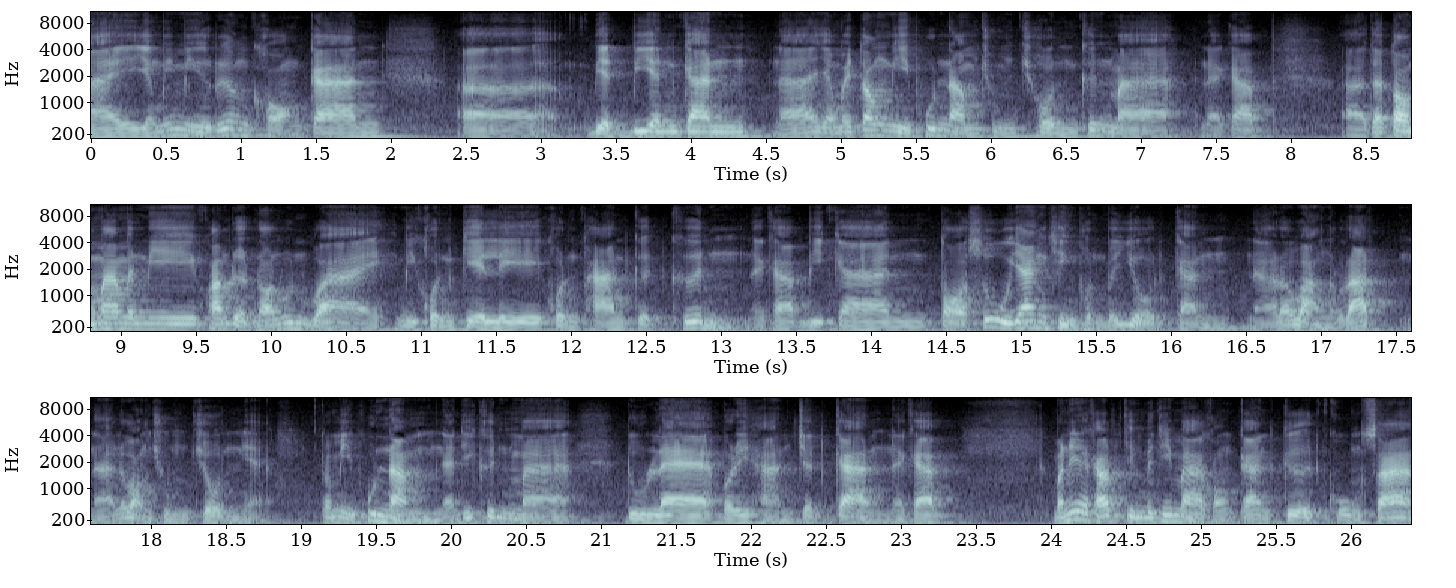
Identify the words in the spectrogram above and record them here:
าย ยังไม่มีเรื่องของการเเบียดเบียนกันนะยังไม่ต้องมีผู้นำชุมชนขึ้นมานะครับ แต่ต่อมามันมีความเดือดร้อนวุ่นวาย มีคนเกเร คนพาลเกิดขึ้นนะครับ มีการต่อสู้แย่งชิงผลประโยชน์กันนะระหว่างรัฐนะระหว่างชุมชนเนี่ยก็มีผู้นำนะที่ขึ้นมาดูแลบริหารจัดการนะครับมันนี่นะครับจึงเป็นที่มาของการเกิดโครงสร้าง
